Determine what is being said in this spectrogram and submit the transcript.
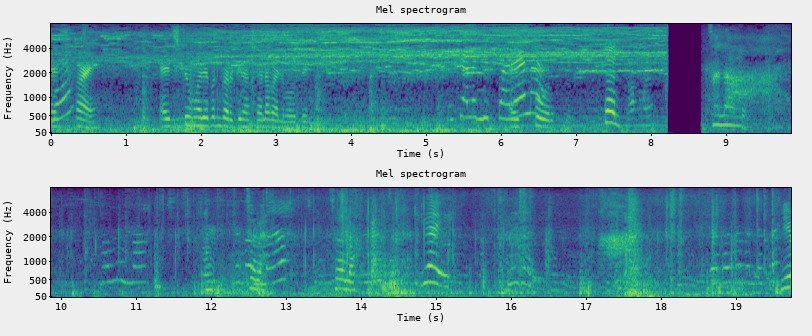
एस फाय एच टूमध्ये पण गर्दी नसायला पाहिजे बहुतेक. एस पळायला. फोर चल. चला. चला. चला. ये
